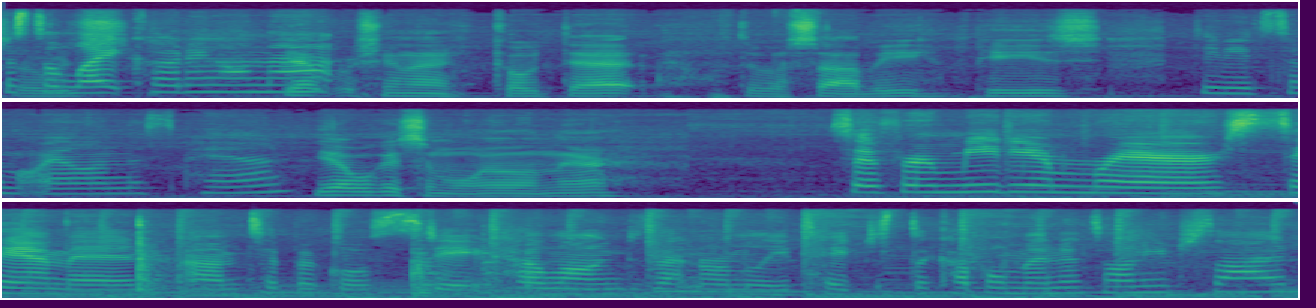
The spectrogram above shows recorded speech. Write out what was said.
Just so a light coating on that? Yep, we're just going to coat that with the wasabi, peas. Do you need some oil in this pan? Yeah, we'll get some oil in there. So for medium rare salmon, um, typical steak, how long does that normally take? Just a couple minutes on each side?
